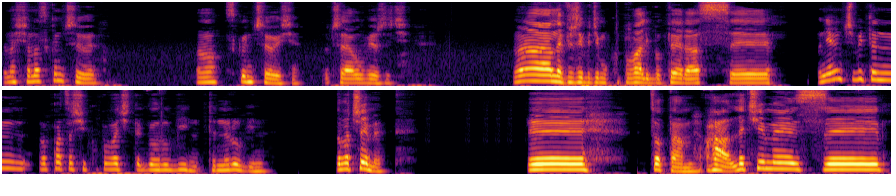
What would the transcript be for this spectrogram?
te nasiona skończyły. No, skończyły się. To trzeba uwierzyć. A, najwyżej będziemy kupowali, bo teraz... Yy... No nie wiem, czy mi ten opłaca się kupować tego rubin, ten rubin. Zobaczymy. Yy, co tam? Aha, lecimy z, yy,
